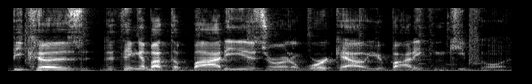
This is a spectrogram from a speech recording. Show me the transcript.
because the thing about the body is during a workout, your body can keep going.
